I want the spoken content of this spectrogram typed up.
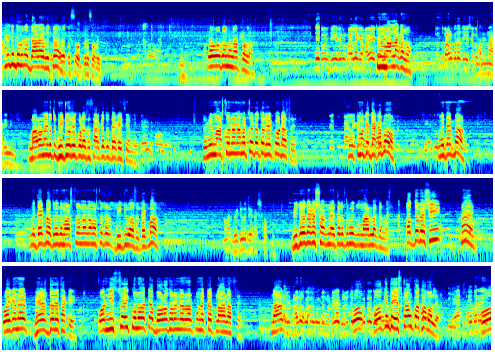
আমি কিন্তু ওখানে দাঁড়ায় রয়েছে সবাই ও জন্য না পড়লাম। তুমি মারলা কেন? আমি মারিনি। মারো না এটা তো ভিডিও রেকর্ড আছে স্যারকে তো দেখাইছি আমি। তুমি মারছো না না মারছো এটা তো রেকর্ড আছে। তো তোমাকে দেখাবো? তুমি দেখবা? তুমি দেখবা তুমি তো মারছো না না মারছো এটা ভিডিও আছে দেখবা? আমার ভিডিও দেখার শখ নেই। ভিডিও দেখার শখ নাই তাহলে তুমি মারলা কেন? ছদ্মবেশী হ্যাঁ ওইখানে ভেষ ধরে থাকে। ও নিশ্চয়ই কোনো একটা বড় ধরনের ওর কোনো একটা প্ল্যান আছে। না ও ও কিন্তু স্ট্রং কথা বলে। ও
